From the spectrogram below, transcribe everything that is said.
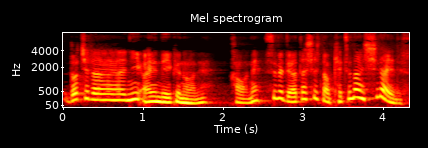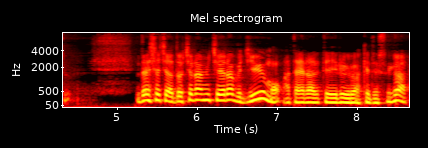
どちらに歩んでいくのはね、かはね、すべて私たちの決断次第です。私たちはどちらの道を選ぶ自由も与えられているわけですが、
